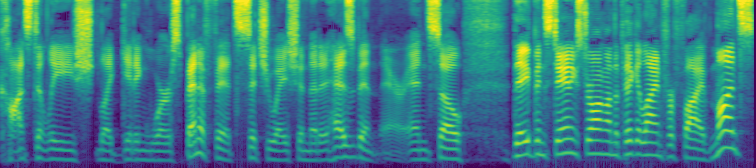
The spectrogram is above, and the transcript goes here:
constantly sh- like getting worse benefits situation that it has been there. And so they've been standing strong on the picket line for five months.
